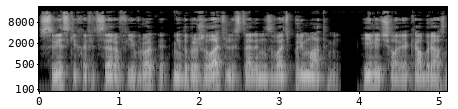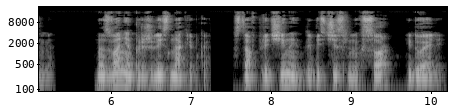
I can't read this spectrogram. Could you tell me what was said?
свитских офицеров в Европе недоброжелатели стали называть приматами или человекообразными. Названия прижились накрепко, став причиной для бесчисленных ссор и дуэлей.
